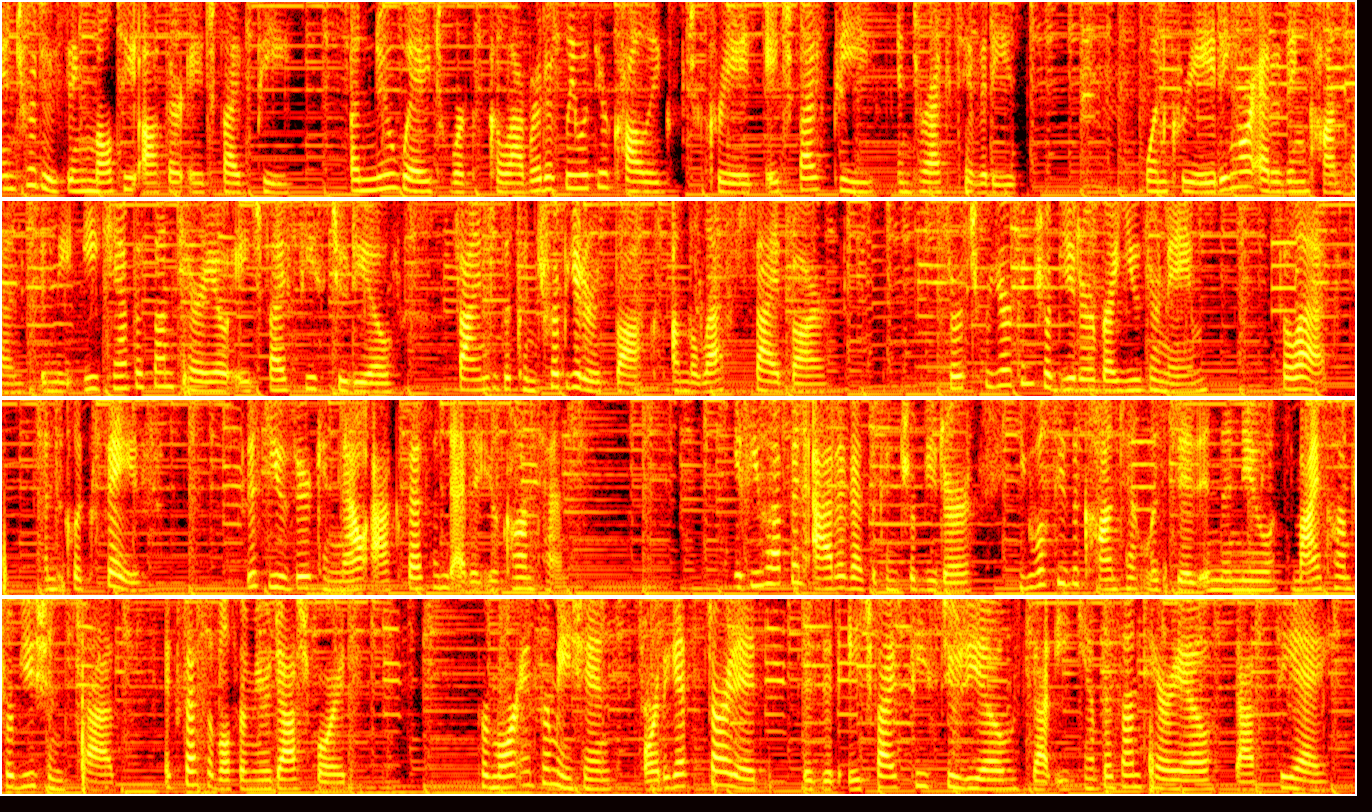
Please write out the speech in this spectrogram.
Introducing Multi-Author H5P, a new way to work collaboratively with your colleagues to create H5P interactivities. When creating or editing content in the eCampus Ontario H5P Studio, find the Contributors box on the left sidebar. Search for your contributor by username, select, and click Save. This user can now access and edit your content. If you have been added as a contributor, you will see the content listed in the new My Contributions tab, accessible from your dashboard. For more information or to get started, visit h5pstudio.ecampusontario.ca.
